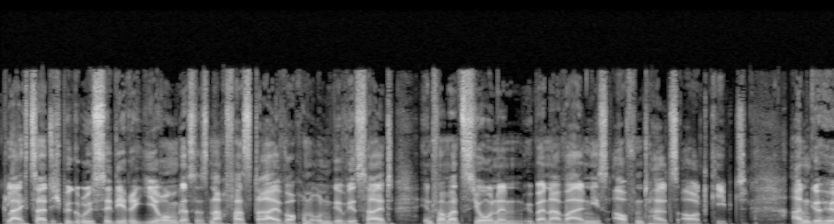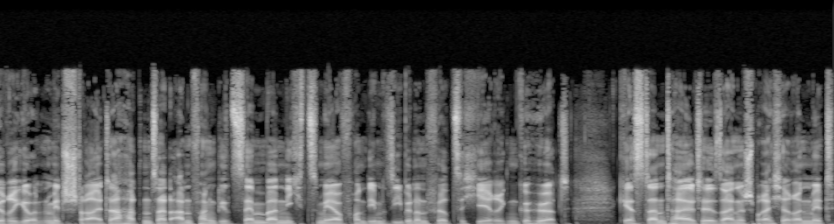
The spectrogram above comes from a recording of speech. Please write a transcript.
Gleichzeitig begrüßte die Regierung, dass es nach fast drei Wochen Ungewissheit Informationen über Nawalnys Aufenthaltsort gibt. Angehörige und Mitstreiter hatten seit Anfang Dezember nichts mehr von dem 47-Jährigen gehört. Gestern teilte seine Sprecherin mit,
